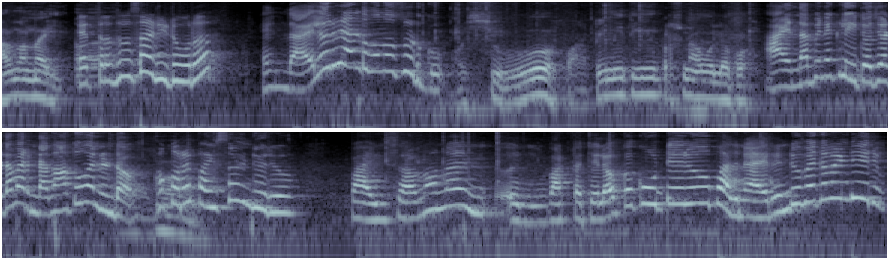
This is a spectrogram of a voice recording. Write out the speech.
അത് നന്നായി. എത്ര ദിവസം അടി ടൂറ്? എന്തായാലും ഒരു രണ്ടു മൂന്ന് ദിവസം എടുക്കും. പാർട്ടി മീറ്റിംഗ് പ്രശ്നമാവുമല്ലോ അപ്പൊ. ആ എന്നാ പിന്നെ ക്ലീറ്റോ ചേട്ടൻ വരണ്ട. നാത്തു വന്നുണ്ടോ അപ്പൊ കൊറേ പൈസ വേണ്ടി വരുമോ പൈസ എന്ന് പറഞ്ഞാൽ വട്ടച്ചെലവൊക്കെ കൂട്ടി ഒരു പതിനായിരം രൂപയൊക്കെ വേണ്ടി വരും.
